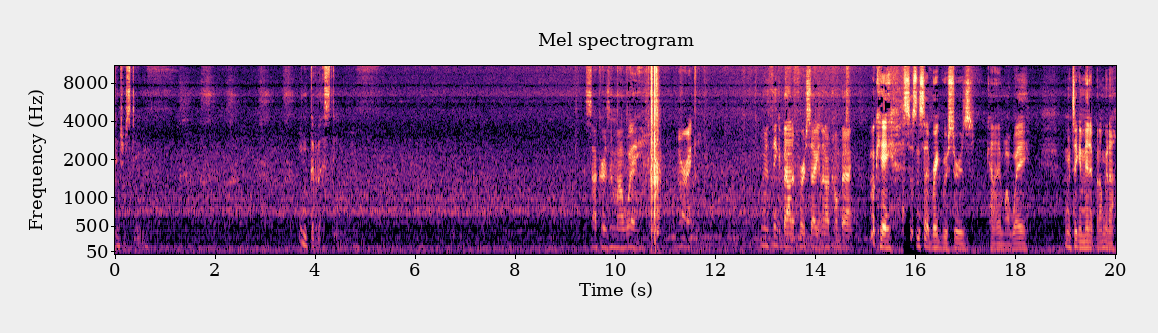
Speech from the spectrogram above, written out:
Interesting. Interesting. Sucker's in my way. All right. I'm gonna think about it for a second, then I'll come back. Okay, so since that brake booster is kind of in my way, I'm gonna take a minute, but I'm gonna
